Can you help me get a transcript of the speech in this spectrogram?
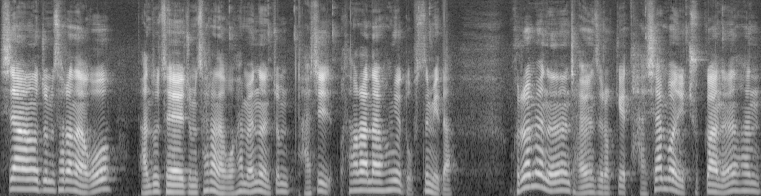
시장 좀 살아나고 반도체 좀 살아나고 하면은 좀 다시 살아날 확률이 높습니다. 그러면은 자연스럽게 다시 한번 이 주가는 한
